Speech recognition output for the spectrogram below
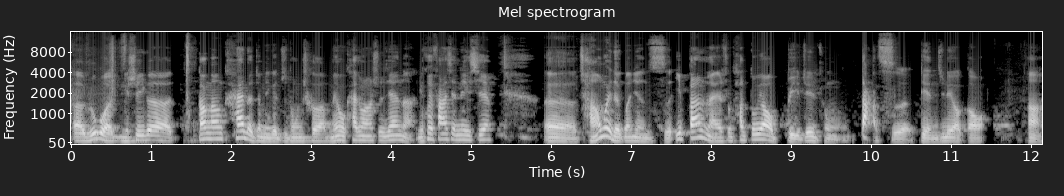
呃，如果你是一个刚刚开的这么一个直通车，没有开多长时间呢，你会发现那些，呃，长尾的关键词一般来说它都要比这种大词点击率要高，啊，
